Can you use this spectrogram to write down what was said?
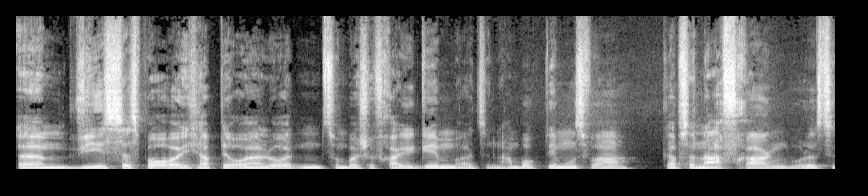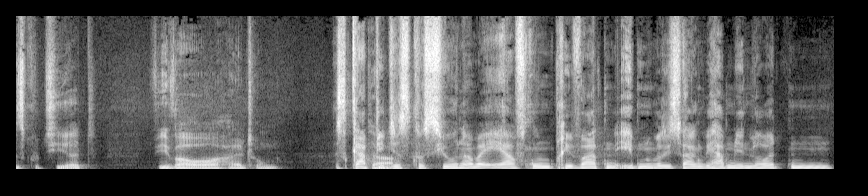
Ähm, wie ist das bei euch? Habt ihr euren Leuten zum Beispiel freigegeben, als in Hamburg Demos war? Gab es da Nachfragen? Wurde das diskutiert? Wie war eure Haltung? Es gab Da. die Diskussion, aber eher auf einer privaten Ebene, muss ich sagen. Wir haben den Leuten,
